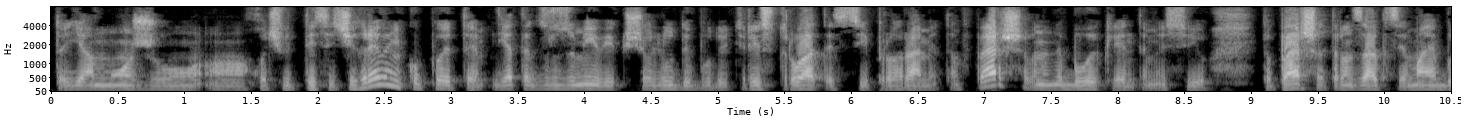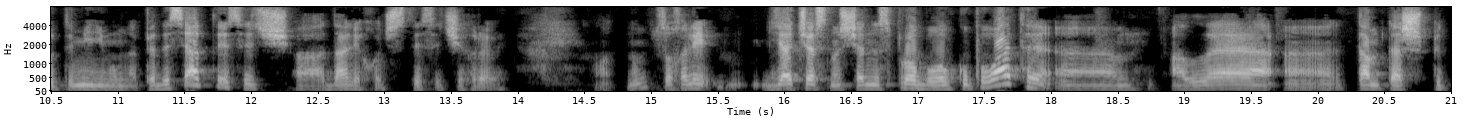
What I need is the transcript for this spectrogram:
то я можу хоч від тисячі гривень купити. Я так зрозумів, якщо люди будуть реєструватися в цій програмі там вперше, вони не були клієнтами ICU, то перша транзакція має бути мінімум на 50 тисяч, а далі хоч з тисячі гривень. От. Ну, Взагалі, я чесно ще не спробував купувати, е, але е, там теж під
